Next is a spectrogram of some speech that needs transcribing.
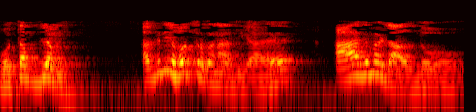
होतव्यम अग्निहोत्र बना दिया है। आग में डाल दो।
